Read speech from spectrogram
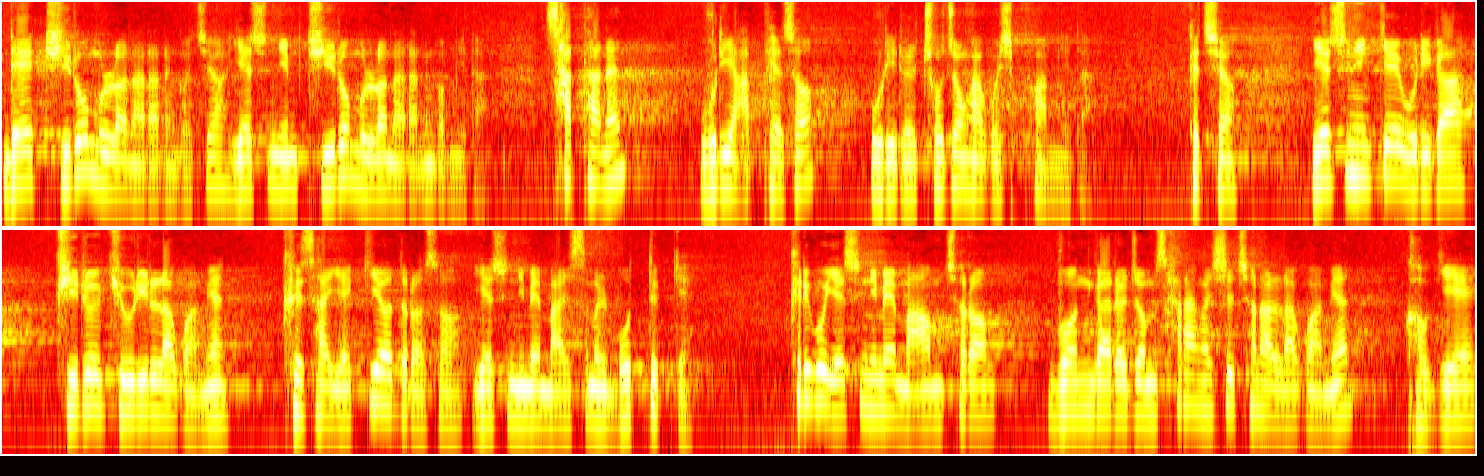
내 뒤로 물러나라는 거죠. 예수님 뒤로 물러나라는 겁니다. 사탄은 우리 앞에서 우리를 조종하고 싶어 합니다. 그렇죠? 예수님께 우리가 귀를 기울이려고 하면 그 사이에 끼어들어서 예수님의 말씀을 못 듣게 그리고 예수님의 마음처럼 무언가를 좀 사랑을 실천하려고 하면 거기에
